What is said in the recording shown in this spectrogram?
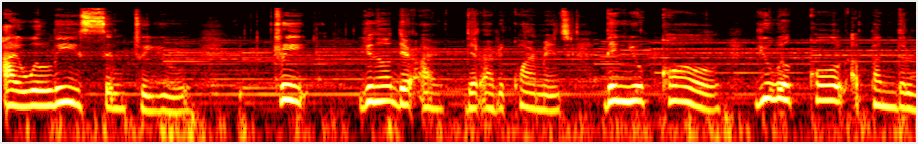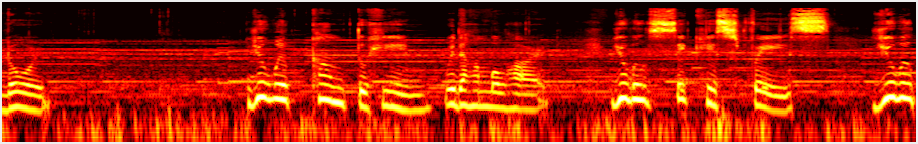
I will listen to you. Three, you know there are there are requirements. Then you call. You will call upon the Lord. You will come to Him with a humble heart. You will seek His face. You will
